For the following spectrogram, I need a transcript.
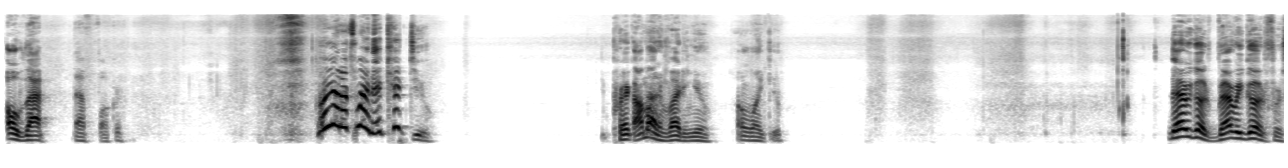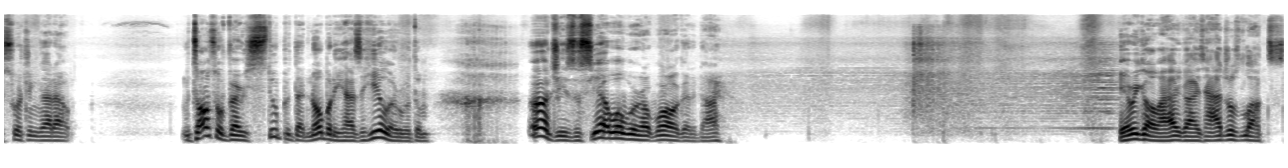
Oh, that that fucker. Oh yeah, that's right. They kicked you. You prick. I'm not inviting you. I don't like you. Very good. Very good for switching that out. It's also very stupid that nobody has a healer with them. Oh Jesus. Yeah. Well, we're we're all gonna die. Here we go, guys. Hadros Lux.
